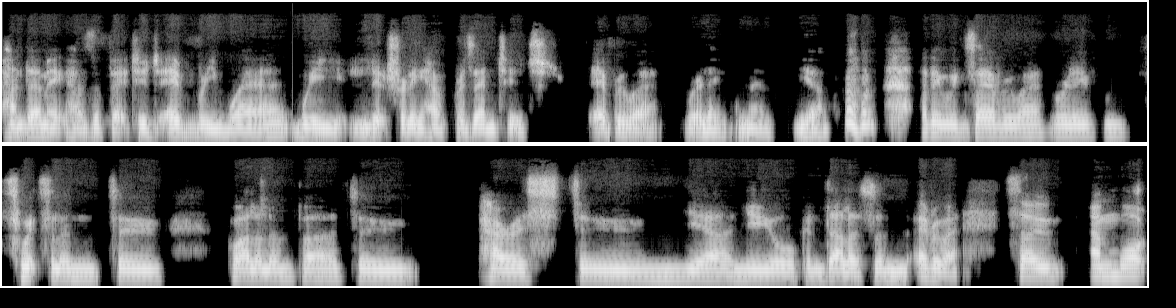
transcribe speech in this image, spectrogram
pandemic has affected everywhere. We literally have presented everywhere, really. I mean, yeah, I think we can say everywhere, really, from Switzerland to Kuala Lumpur to Paris to, yeah, New York and Dallas and everywhere. So, and what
